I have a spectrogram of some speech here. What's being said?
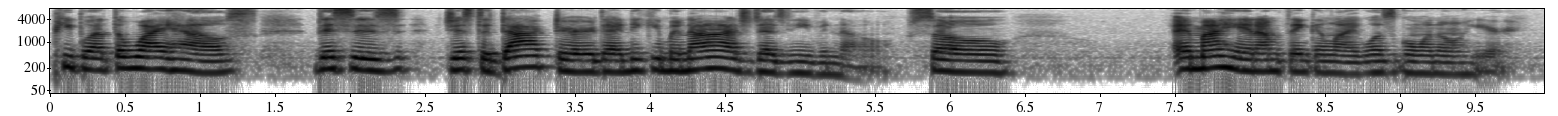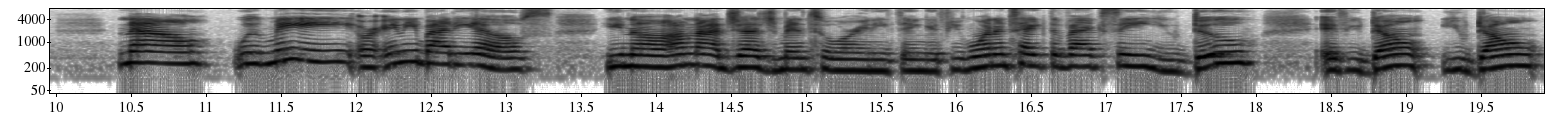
people at the White House. This is just a doctor that Nicki Minaj doesn't even know. So in my head, I'm thinking like, what's going on here? Now, with me or anybody else, you know, I'm not judgmental or anything. If you want to take the vaccine, you do. If you don't, you don't.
